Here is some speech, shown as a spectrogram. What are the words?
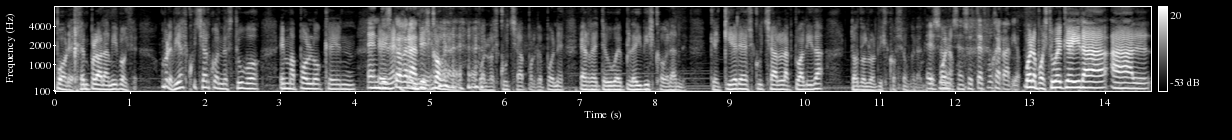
por ejemplo, ahora mismo dice, hombre, voy a escuchar cuando estuvo Emma Pollock en, En Disco Grande". Disco Grande. Pues lo escucha porque pone RTV Play Disco Grande. Que quiere escuchar la actualidad, todos los discos son grandes. Eso bueno, es, en Subterfuge Radio. bueno, pues tuve que ir a- al.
